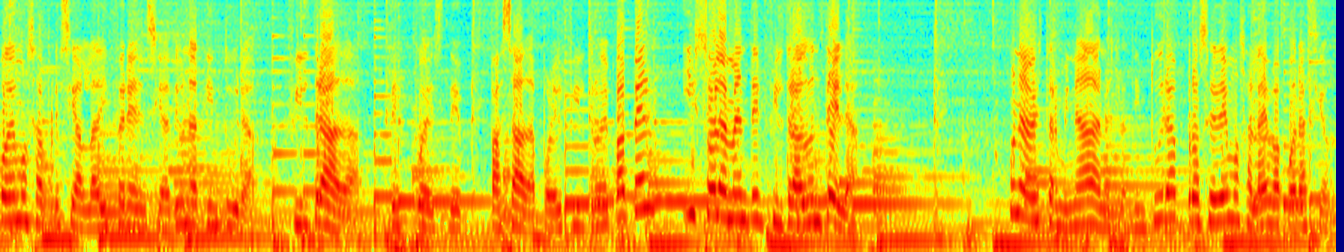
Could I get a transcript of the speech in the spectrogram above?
Podemos apreciar la diferencia de una tintura filtrada después de pasada por el filtro de papel y solamente filtrado en tela. Una vez terminada nuestra tintura, procedemos a la evaporación.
